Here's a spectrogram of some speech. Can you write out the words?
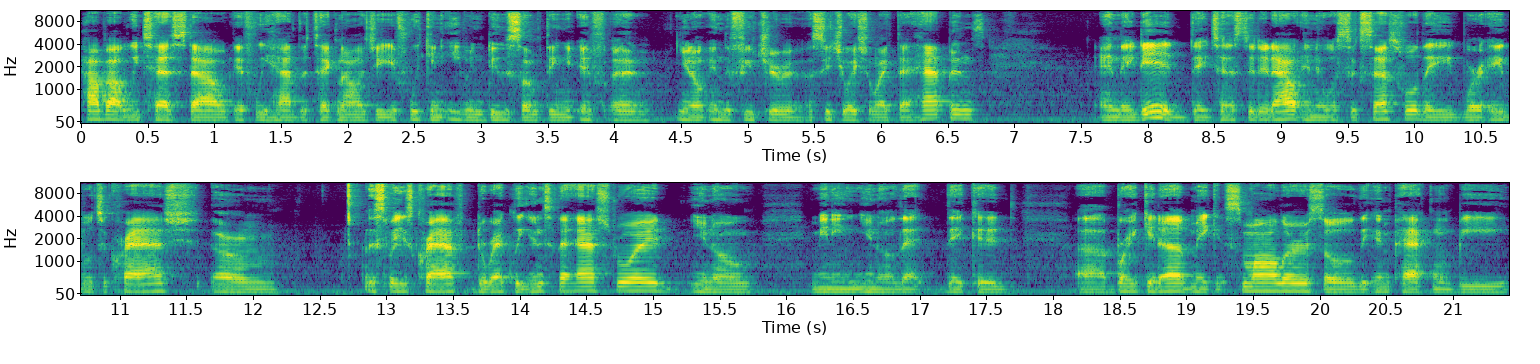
how about we test out if we have the technology, if we can even do something, if uh, you know in the future a situation like that happens. And they did. They tested it out, and it was successful. They were able to crash um, the spacecraft directly into the asteroid. You know, meaning you know that they could uh, break it up, make it smaller, so the impact won't be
